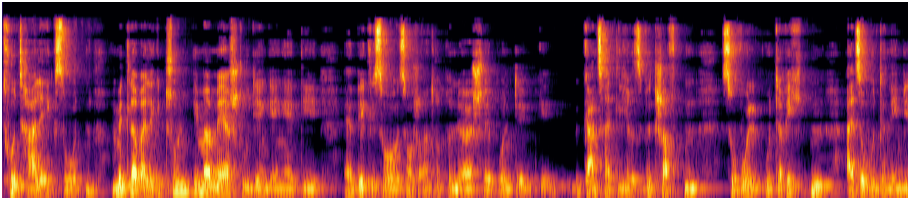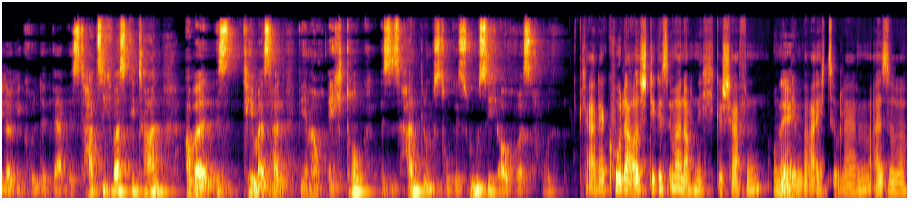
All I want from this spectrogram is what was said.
totale Exoten. Und mittlerweile gibt es schon immer mehr Studiengänge, die äh, wirklich so Social Entrepreneurship und äh, ganzheitlicheres Wirtschaften sowohl unterrichten als auch Unternehmen, die da gegründet werden. Es hat sich was getan, aber das Thema ist halt, wir haben auch echt Druck. Es ist Handlungsdruck. Es muss sich auch was tun. Klar, der Kohleausstieg ist immer noch nicht geschaffen, um nee. in dem Bereich zu bleiben. Also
